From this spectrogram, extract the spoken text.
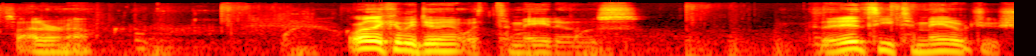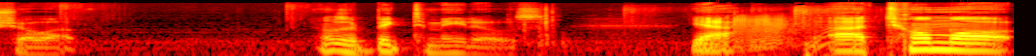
So I don't know. Or they could be doing it with tomatoes. Because I did see tomato juice show up. Those are big tomatoes. Yeah. Uh, Toma,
